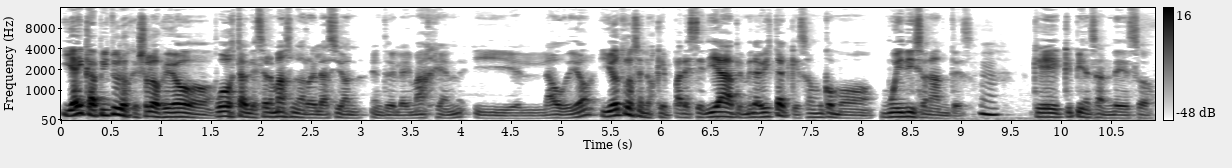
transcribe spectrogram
Y hay capítulos que yo los veo, puedo establecer más una relación entre la imagen y el audio, y otros en los que parecería a primera vista que son como muy disonantes. Mm. ¿Qué, qué piensan de eso?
